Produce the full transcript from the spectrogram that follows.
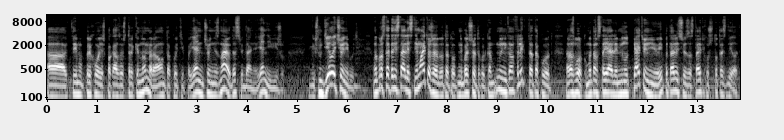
а, ты ему приходишь, показываешь трекинг номер, а он такой типа, я ничего не знаю, до свидания, я не вижу. Говоришь, ну делай что-нибудь. Мы просто это не стали снимать уже, вот этот вот небольшой такой, ну не конфликт, а такую вот разборку. Мы там стояли минут пять у нее и пытались ее заставить хоть что-то сделать.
